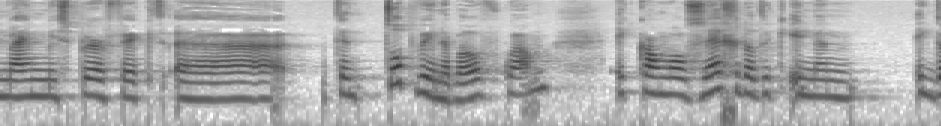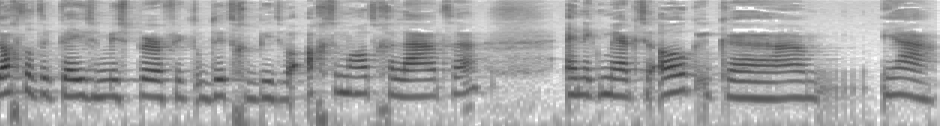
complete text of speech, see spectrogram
mijn Miss Perfect uh, ten top weer naar boven kwam. Ik kan wel zeggen dat ik in een. Ik dacht dat ik deze Miss Perfect op dit gebied wel achter me had gelaten. En ik merkte ook, ik, ja,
